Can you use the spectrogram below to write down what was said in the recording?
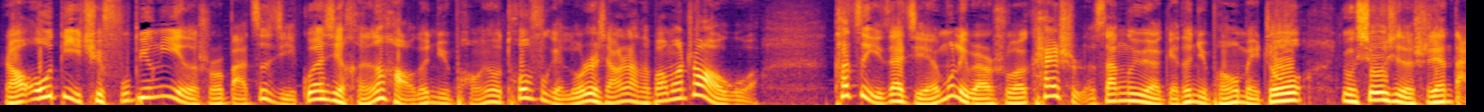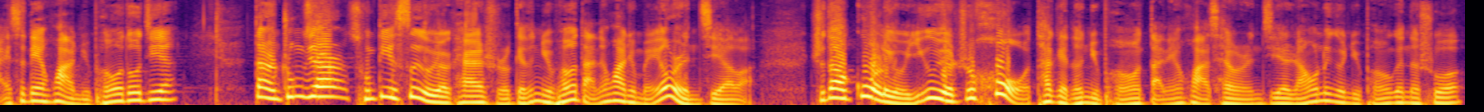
然后欧弟去服兵役的时候，把自己关系很好的女朋友托付给罗志祥，让他帮忙照顾。他自己在节目里边说，开始的三个月给他女朋友每周用休息的时间打一次电话，女朋友都接。但是中间从第四个月开始给他女朋友打电话就没有人接了，直到过了有一个月之后，他给他女朋友打电话才有人接。然后那个女朋友跟他说：“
